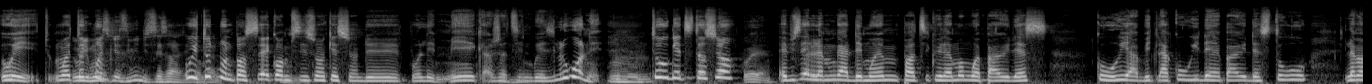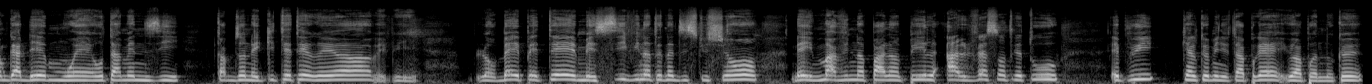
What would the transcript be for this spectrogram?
Oui, tout, moi, Oui, le moins monde que 10 minutes, c'est ça. Oui, tout le monde pensait comme si c'est une question de polémique, Argentine, Brésil, vous connaissez. Tout une tension. Ouais. Et puis c'est là, je regarde moi particulièrement moi Paredes, courir habite la courir des Paredes tout. Là je regarde moi Otamendi, cap donné quitter terrain et puis l'obé pété, Messi vient entrer dans la discussion, Neymar vient parler en pile, Alves entre tout et puis quelques minutes après, il apprend que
